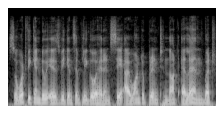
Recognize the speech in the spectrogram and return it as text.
So what we can do is we can simply go ahead and say I want to print not ln but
